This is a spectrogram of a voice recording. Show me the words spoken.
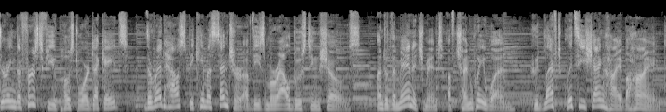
During the first few post war decades, the Red House became a center of these morale boosting shows, under the management of Chen Huiwen, who'd left glitzy Shanghai behind.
